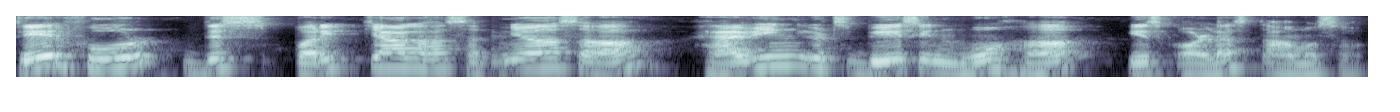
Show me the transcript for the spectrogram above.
Therefore, this parityaga sannyasa having its base in moha is called as tamasa.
